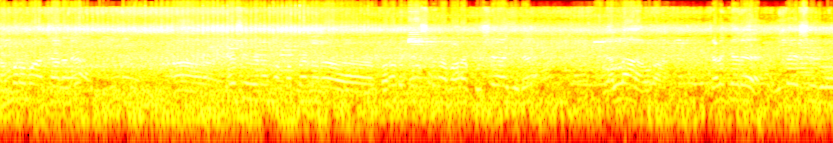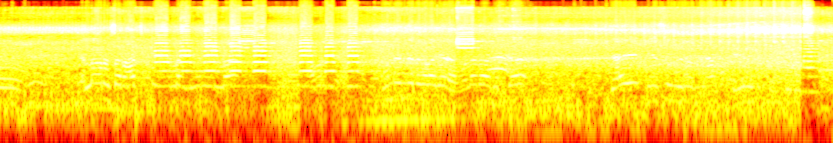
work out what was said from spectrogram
ಸಂಭ್ರಮಾಚರಣೆ ಸಿ ವೀರಪ್ಪ ಪಟ್ಟಣ್ಣರ ಬರೋದಕ್ಕೋಸ್ಕರ ಭಾಳ ಖುಷಿಯಾಗಿದೆ. ಎಲ್ಲ ಅವರ ಚಳಕೆರೆ ಹಿತೈಷಿಗಳು, ಎಲ್ಲರೂ ಸರ್ ರಾಜಕೀಯ Acayip insanlara biraz sevgi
